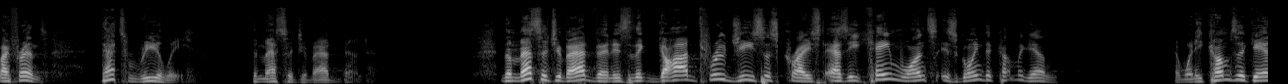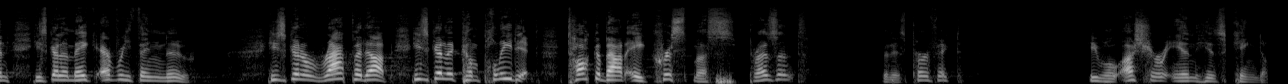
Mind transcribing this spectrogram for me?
My friends, that's really the message of Advent. The message of Advent is that God, through Jesus Christ, as He came once, is going to come again. And when He comes again, He's going to make everything new. He's going to wrap it up, He's going to complete it. Talk about a Christmas present that is perfect, he will usher in his kingdom,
